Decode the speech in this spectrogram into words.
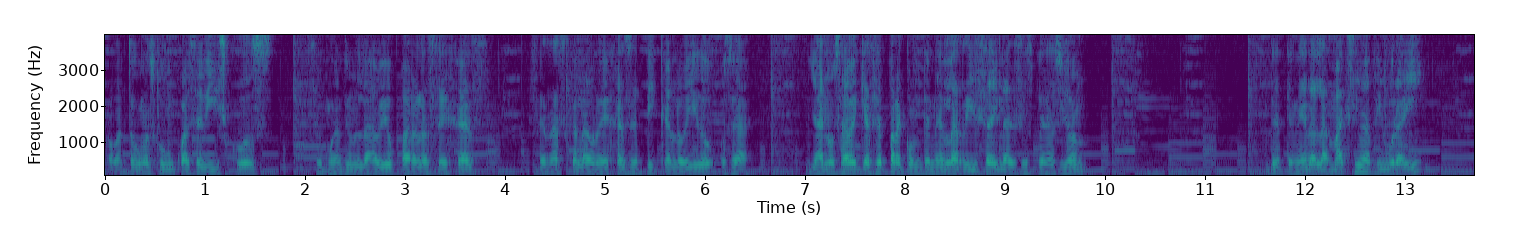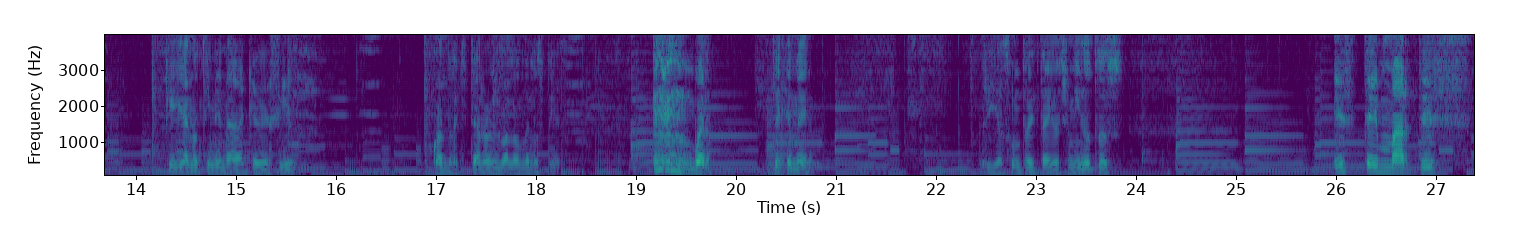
Roberto Gómez Junco hace viscos, se muerde un labio para las cejas, se rasca la oreja, se pica el oído, o sea, ya no sabe qué hacer para contener la risa y la desesperación de tener a la máxima figura ahí que ya no tiene nada que decir cuando le quitaron el balón de los pies. bueno, déjeme, si ya son 38 minutos. Este martes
